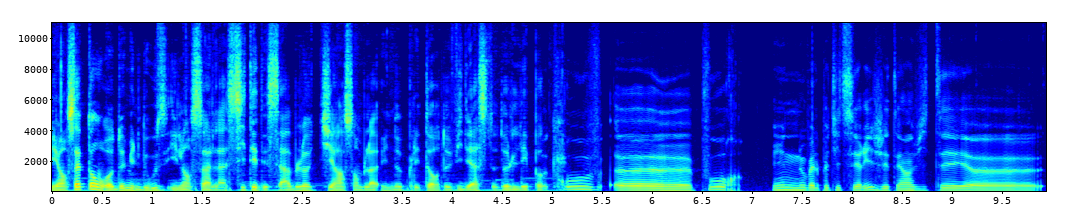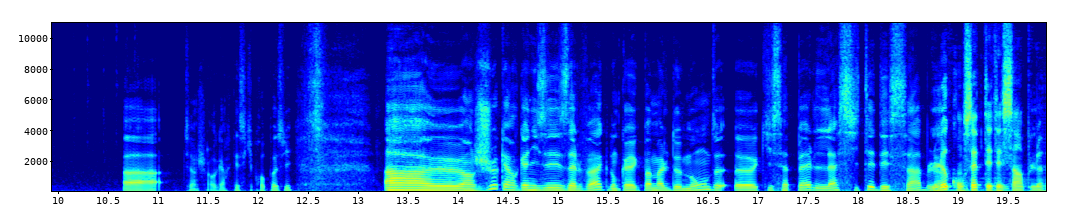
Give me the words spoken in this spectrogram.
Et en septembre 2012, il lança la Cité des Sables qui rassembla une pléthore de vidéastes de l'époque. trouve euh, pour une nouvelle petite série, j'ai été invité euh, à. Tiens, je regarde qu'est-ce qu'il propose lui. À euh, un jeu qu'a organisé Zelvac, donc avec pas mal de monde, euh, qui s'appelle La Cité des Sables. Le concept était simple,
